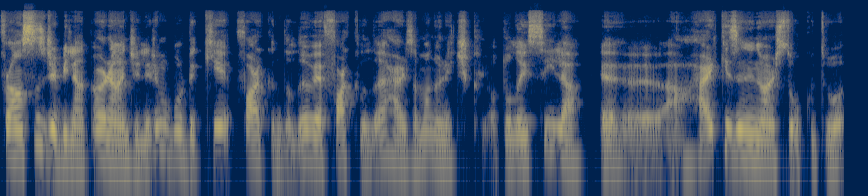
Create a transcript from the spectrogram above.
Fransızca bilen öğrencilerin buradaki farkındalığı ve farklılığı her zaman öne çıkıyor. Dolayısıyla, herkesin üniversite okuduğu,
